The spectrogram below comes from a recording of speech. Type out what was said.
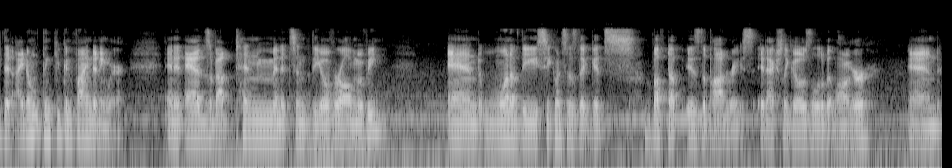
that I don't think you can find anywhere. And it adds about 10 minutes into the overall movie. And one of the sequences that gets buffed up is the pod race. It actually goes a little bit longer and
